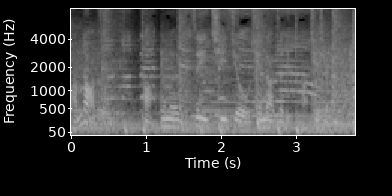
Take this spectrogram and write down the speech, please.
环保的问题。好，那么这一期就先到这里，好，谢谢大家。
